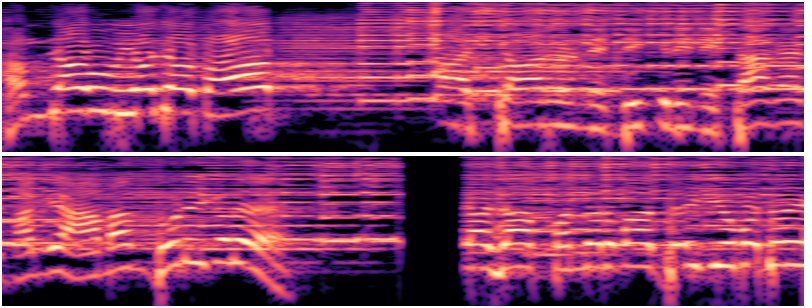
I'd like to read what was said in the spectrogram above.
સમજાવું યોજા બાપ આ ચારણની દીકરીની તાકાત બાકી આમાં થોડી કરે પંદરમાં થઈ ગયું બધું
